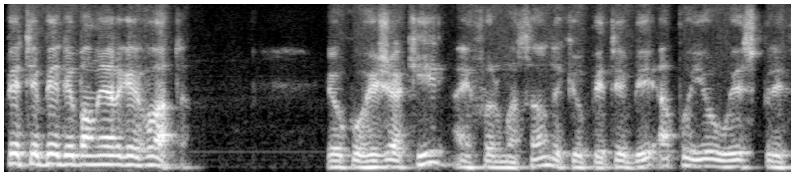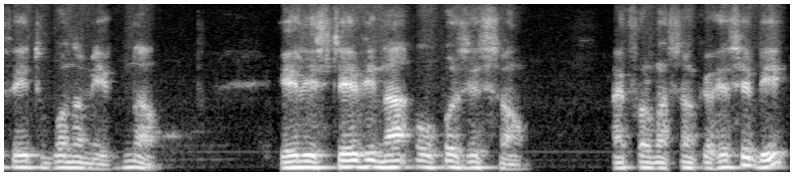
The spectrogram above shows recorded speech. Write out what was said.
PTB de Balneário Gaivota eu corrijo aqui a informação de que o PTB apoiou o ex-prefeito Bonamigo. Não. Ele esteve na oposição. A informação que eu recebi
